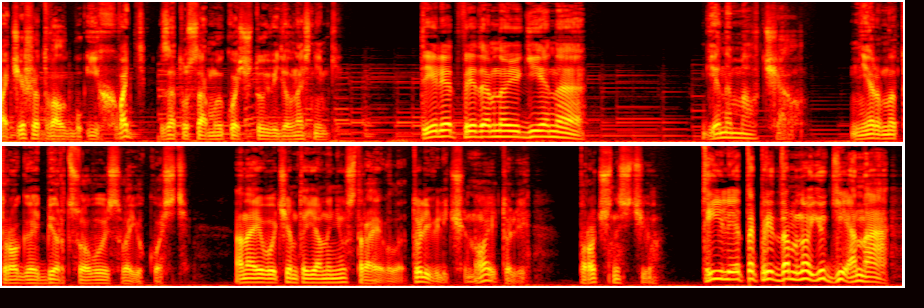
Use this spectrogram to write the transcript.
почешет во лбу и хвать за ту самую кость, что увидел на снимке. «Ты лет предо мною, Гена!» Гена молчал нервно трогая берцовую свою кость. Она его чем-то явно не устраивала, то ли величиной, то ли прочностью. «Ты ли это предо мною, Гена?» —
